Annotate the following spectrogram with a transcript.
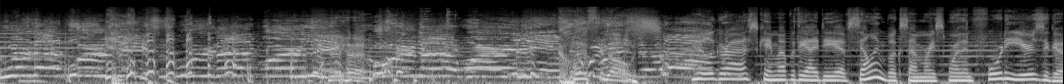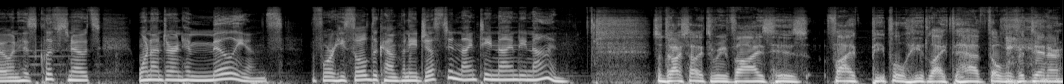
We're not worthy. We're not worthy. We're not worthy. Cliff Notes. Hillegass came up with the idea of selling book summaries more than 40 years ago, and his Cliff's Notes went on to earn him millions before he sold the company just in 1999. So Darcy would like to revise his five people he'd like to have over for dinner.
